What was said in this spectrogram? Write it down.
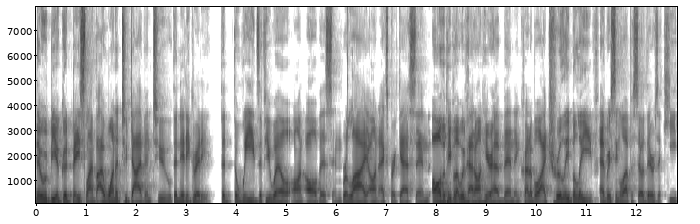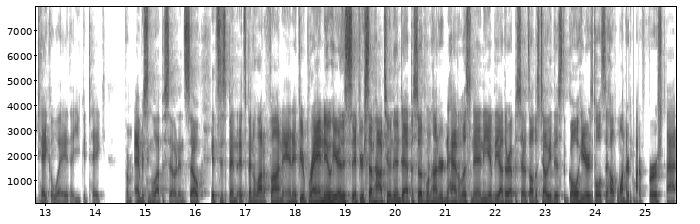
there would be a good baseline but i wanted to dive into the nitty gritty the the weeds, if you will, on all of this and rely on expert guests. And all the people that we've had on here have been incredible. I truly believe every single episode there's a key takeaway that you could take from every single episode. And so it's just been it's been a lot of fun. And if you're brand new here, this if you're somehow tuned into episode 100 and haven't listened to any of the other episodes, I'll just tell you this: the goal here is to help 100 people first, Matt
